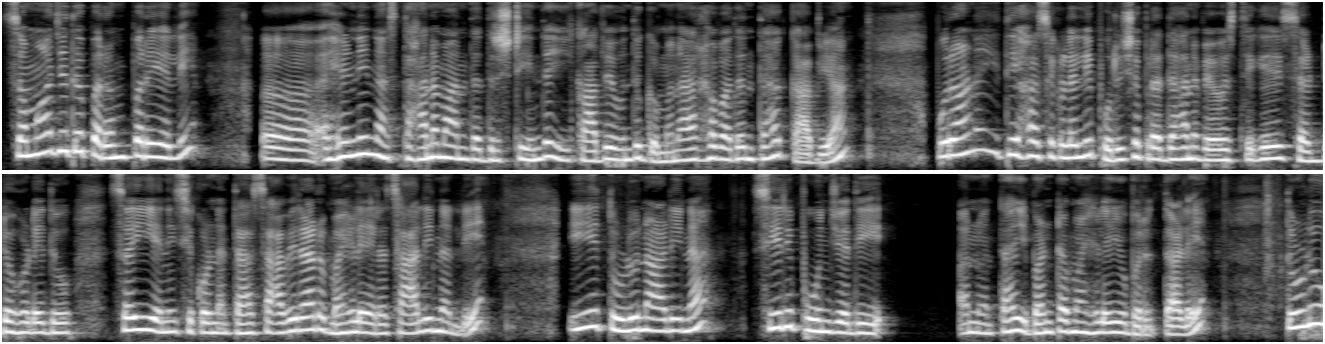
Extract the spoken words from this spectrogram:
ಸಮಾಜದ ಪರಂಪರೆಯಲ್ಲಿ ಹೆಣ್ಣಿನ ಸ್ಥಾನಮಾನದ ದೃಷ್ಟಿಯಿಂದ ಈ ಕಾವ್ಯ ಒಂದು ಗಮನಾರ್ಹವಾದಂತಹ ಕಾವ್ಯ. ಪುರಾಣ ಇತಿಹಾಸಗಳಲ್ಲಿ ಪುರುಷ ಪ್ರಧಾನ ವ್ಯವಸ್ಥೆಗೆ ಸಡ್ಡು ಹೊಡೆದು ಸೈ ಎನಿಸಿಕೊಂಡಂತಹ ಸಾವಿರಾರು ಮಹಿಳೆಯರ ಸಾಲಿನಲ್ಲಿ ಈ ತುಳುನಾಡಿನ ಸಿರಿಪೂಂಜದಿ ಅನ್ನುವಂತಹ ಈ ಬಂಟ ಮಹಿಳೆಯು ಬರುತ್ತಾಳೆ. ತುಳು,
